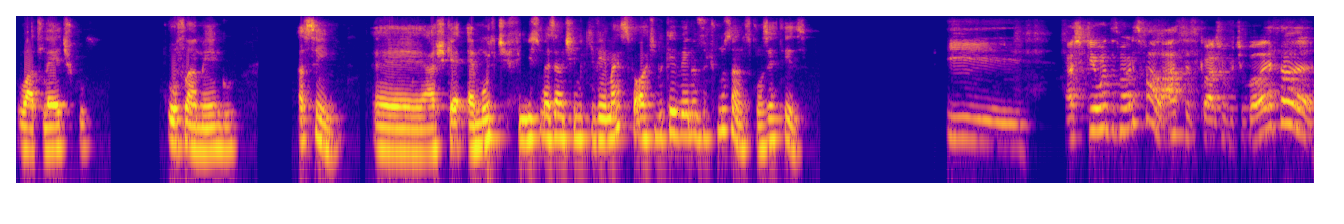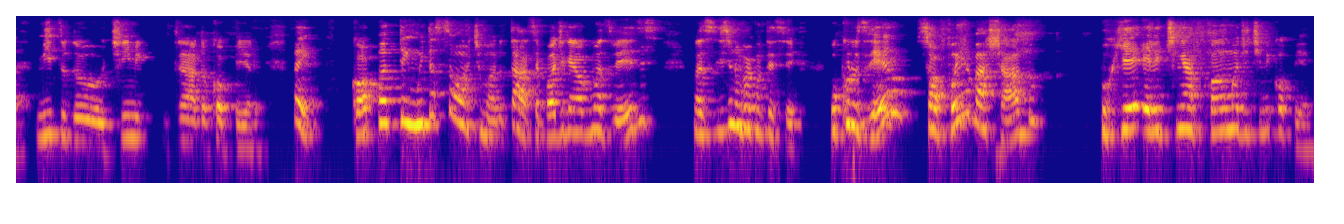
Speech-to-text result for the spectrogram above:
o Atlético, o Flamengo. Assim, é, acho que é, é, muito difícil, mas é um time que vem mais forte do que vem nos últimos anos, com certeza. E acho que uma das maiores falácias que eu acho no futebol é essa mito do time treinador copeiro. Bem, Copa tem muita sorte, mano. Tá, você pode ganhar algumas vezes, mas isso não vai acontecer. O Cruzeiro só foi rebaixado porque ele tinha a fama de time copeiro.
